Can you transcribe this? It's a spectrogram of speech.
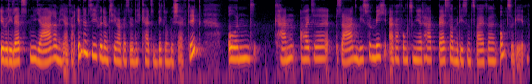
über die letzten Jahre mich einfach intensiv mit dem Thema Persönlichkeitsentwicklung beschäftigt und kann heute sagen, wie es für mich einfach funktioniert hat, besser mit diesen Zweifeln umzugehen.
